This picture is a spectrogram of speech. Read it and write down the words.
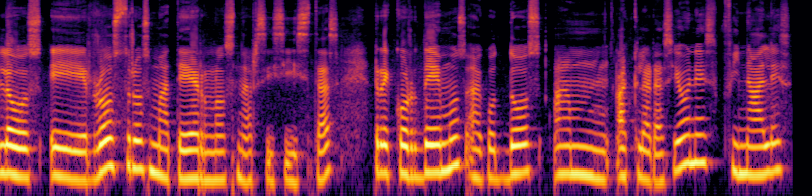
los eh, rostros maternos narcisistas. Recordemos, hago dos aclaraciones finales.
